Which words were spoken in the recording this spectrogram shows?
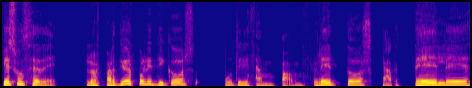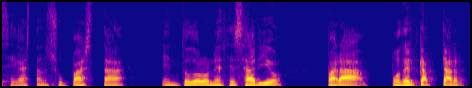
¿Qué sucede? Los partidos políticos utilizan panfletos, carteles, se gastan su pasta en todo lo necesario para poder captar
